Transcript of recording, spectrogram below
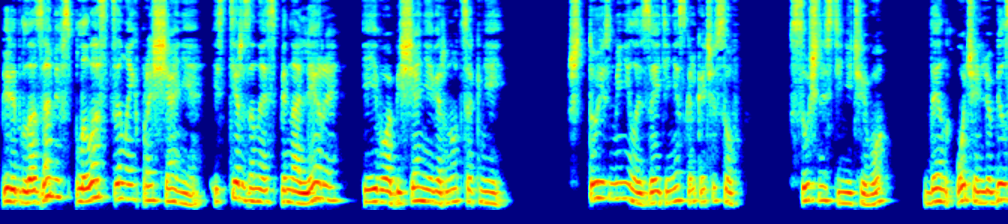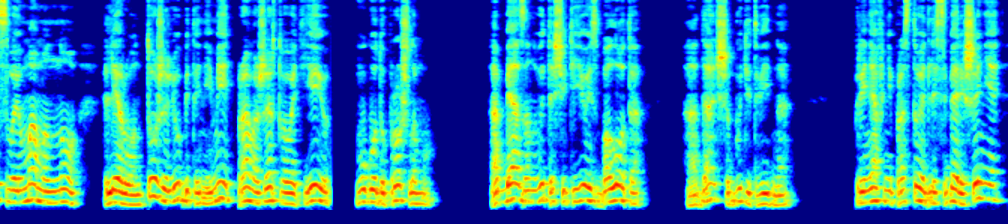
Перед глазами всплыла сцена их прощания, истерзанная спина Леры и его обещание вернуться к ней. Что изменилось за эти несколько часов? В сущности, ничего. Дэн очень любил свою маму, но Леру он тоже любит и не имеет права жертвовать ею в угоду прошлому. Обязан вытащить ее из болота, а дальше будет видно. Приняв непростое для себя решение,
